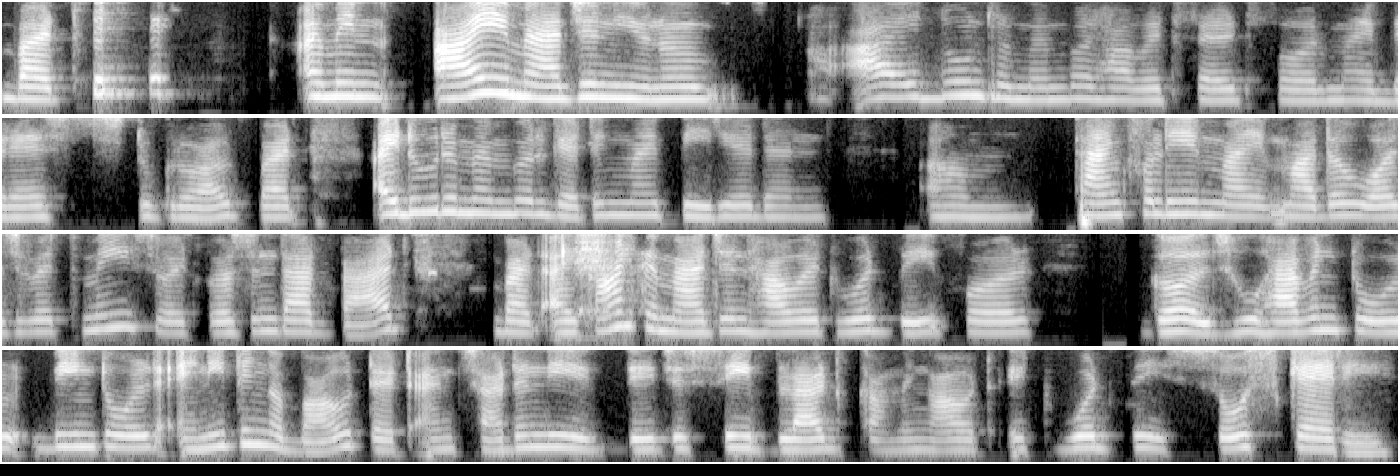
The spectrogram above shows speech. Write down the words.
But I mean, I imagine, you know, I don't remember how it felt for my breasts to grow out, but I do remember getting my period, and um, thankfully, my mother was with me, so it wasn't that bad. But I can't imagine how it would be for girls who haven't told, been told anything about it, and suddenly they just see blood coming out. It would be so scary.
